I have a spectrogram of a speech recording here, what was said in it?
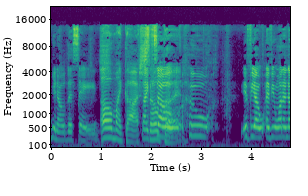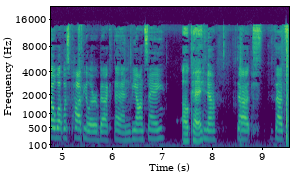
you know, this age. Oh my gosh. like so, so, good. who? If you if you want to know what was popular back then, Beyonce. Okay. Yeah, that's that's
